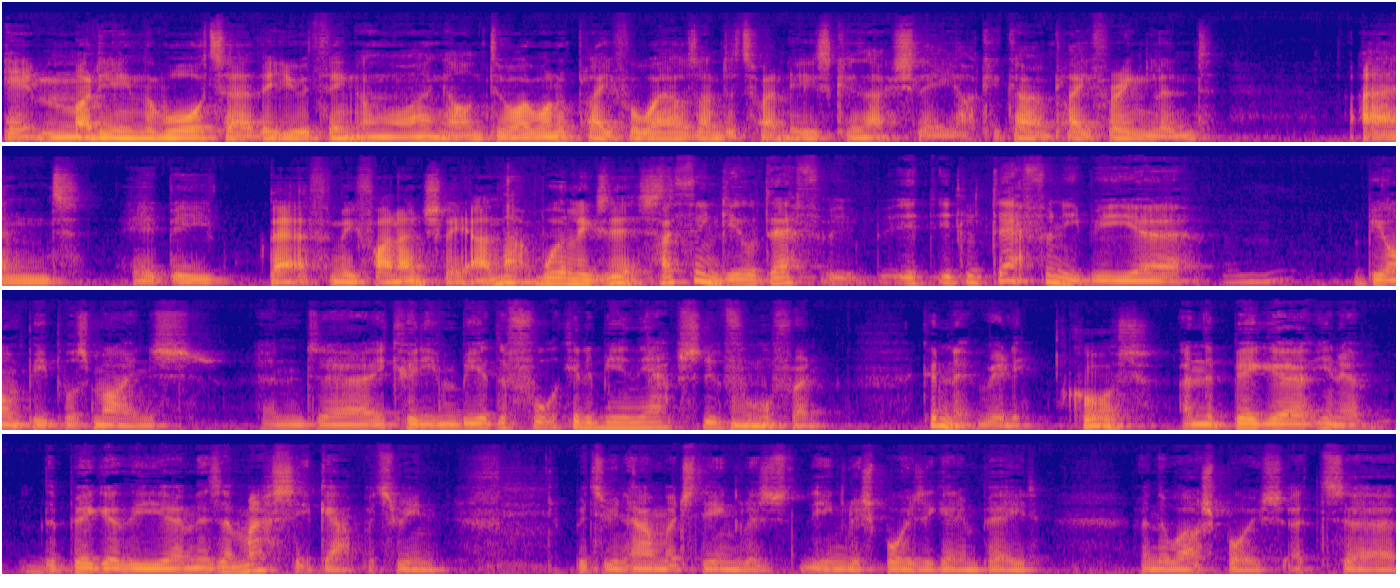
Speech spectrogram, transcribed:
it muddying the water that you would think, oh, hang on, do I want to play for Wales under 20s? Because actually, I could go and play for England, and it'd be better for me financially, and that will exist. I think it'll def it, it'll definitely be uh, be on people's minds, and uh, it could even be at the for- could it be in the absolute forefront, couldn't it? Really, of course. and the bigger you know, the bigger the um, there's a massive gap between between how much the English the English boys are getting paid and the Welsh boys at uh,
